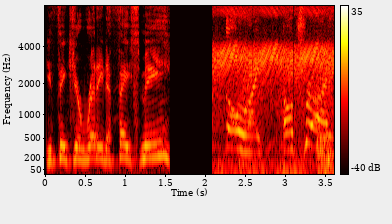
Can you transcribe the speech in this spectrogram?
You think you're ready to face me? All right, I'll try.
